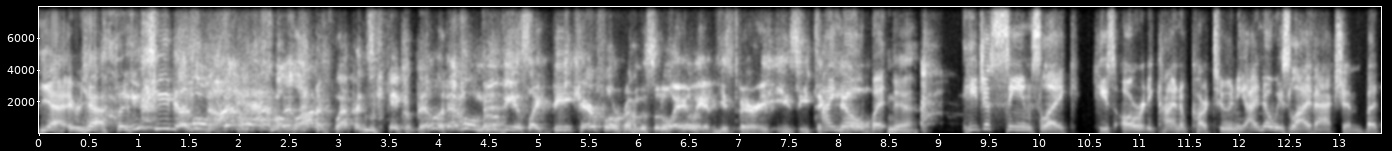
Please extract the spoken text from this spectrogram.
yeah, yeah. like- ET does whole- not that whole- have a lot of weapons capability. That whole movie is like, be careful around this little alien. He's very easy to kill. I kill. know, but yeah. He just seems like he's already kind of cartoony. I know he's live action, but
